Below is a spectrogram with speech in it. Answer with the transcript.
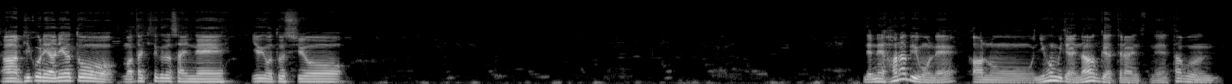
あ、ピコリンありがとう。また来てくださいね。良いお年を。でね、花火もね、あのー、日本みたいに長くやってないんですね。多分、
